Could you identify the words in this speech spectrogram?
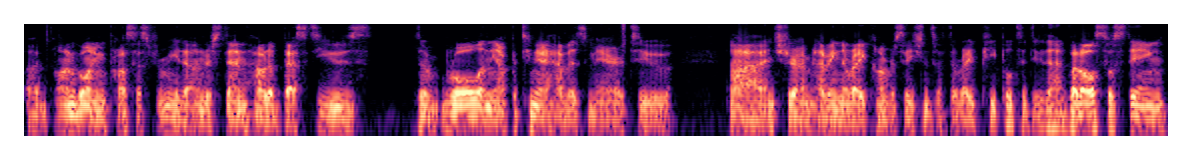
an ongoing process for me to understand how to best use the role and the opportunity I have as mayor to uh, ensure I'm having the right conversations with the right people to do that, but also staying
